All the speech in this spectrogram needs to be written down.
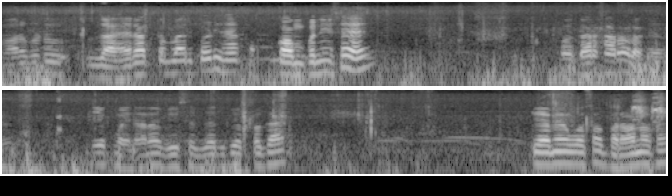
મારું બધું જાહેરાત તો બારી પડી છે કંપની છે. પગાર સારો લાગે એક મહિનાનો વીસ હજાર રૂપિયા પગાર. અમે ઓછો ભરવાનો છે.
